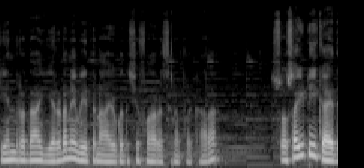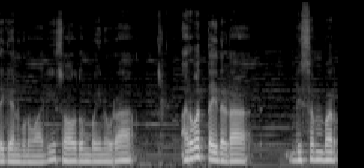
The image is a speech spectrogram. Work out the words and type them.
ಕೇಂದ್ರದ ಎರಡನೇ ವೇತನ ಆಯೋಗದ ಶಿಫಾರಸಿನ ಪ್ರಕಾರ ಸೊಸೈಟಿ ಕಾಯ್ದೆಗೆ ಅನುಗುಣವಾಗಿ ಸಾವಿರದ ಒಂಬೈನೂರ ಅರವತ್ತೈದರ ಡಿಸೆಂಬರ್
